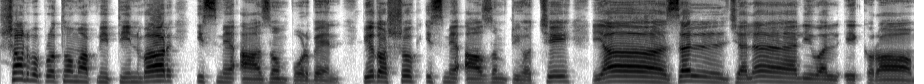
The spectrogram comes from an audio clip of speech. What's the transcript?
সর্বপ্রথম আপনি তিনবার ইসমে আজম পড়বেন। প্রিয় দর্শক, ইসমে আজমটি হচ্ছে, ইয়া জাল জালালি ওয়াল ইকরাম।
